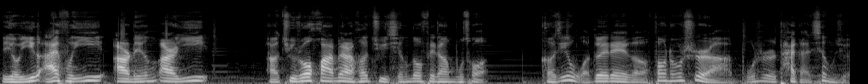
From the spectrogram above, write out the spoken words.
有一个 F 一二零二一啊，据说画面和剧情都非常不错，可惜我对这个方程式啊不是太感兴趣。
